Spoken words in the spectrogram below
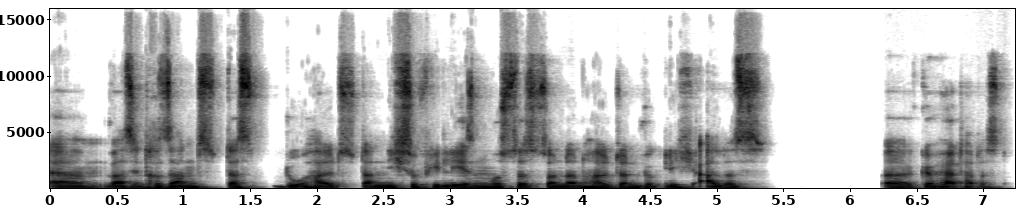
ähm, war es interessant, dass du halt dann nicht so viel lesen musstest, sondern halt dann wirklich alles äh, gehört hattest.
